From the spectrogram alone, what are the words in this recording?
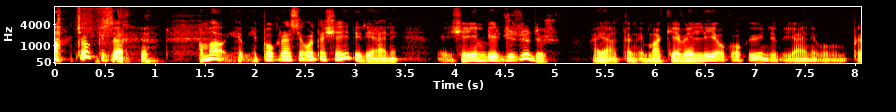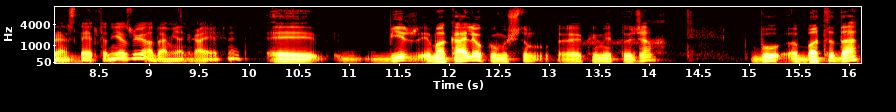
Çok güzel. Ama hipokrasi orada şeydir yani. Şeyin bir cüzüdür hayatın. E, Machiavelli'yi okuyun yani o Prens de hepsini yazıyor adam yani gayet net. Ee, bir makale okumuştum e, kıymetli hocam. Bu e, batıda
